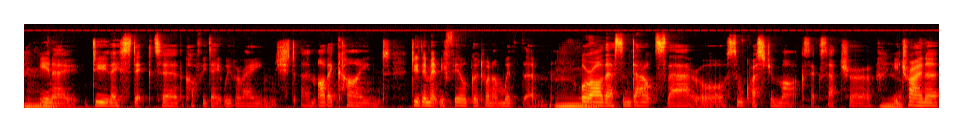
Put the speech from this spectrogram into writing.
Mm. You know, do they stick to the coffee date we've arranged? Um, are they kind? Do they make me feel good when I'm with them? Mm. Or are there some doubts there or some question marks, etc.? Yeah. You're trying to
